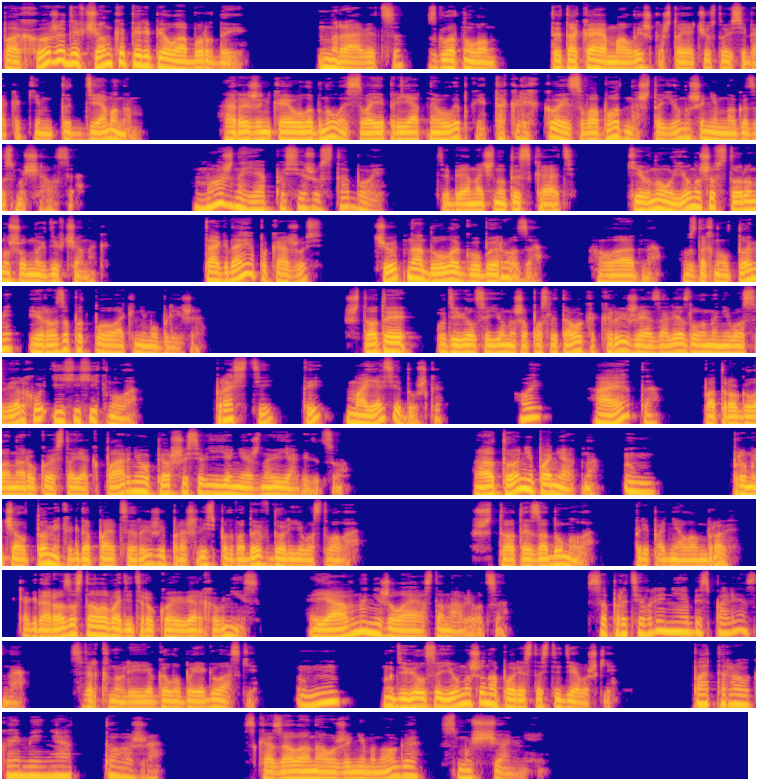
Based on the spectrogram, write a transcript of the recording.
Похоже, девчонка перепила бурды. «Нравится?» — сглотнул он. Ты такая малышка, что я чувствую себя каким-то демоном. Рыженькая улыбнулась своей приятной улыбкой так легко и свободно, что юноша немного засмущался. «Можно я посижу с тобой?» «Тебя начнут искать», — кивнул юноша в сторону шумных девчонок. «Тогда я покажусь». Чуть надула губы Роза. «Ладно», — вздохнул Томми, и Роза подплыла к нему ближе. «Что ты...» — удивился юноша после того, как рыжая залезла на него сверху и хихикнула. «Прости, ты моя сидушка». «Ой, а это — потрогала она рукой стояк парня, упершийся в ее нежную ягодицу. «А то непонятно», промычал Томми, когда пальцы рыжей прошлись под водой вдоль его ствола. «Что ты задумала?» — приподнял он бровь, когда Роза стала водить рукой вверх-вниз, явно не желая останавливаться. «Сопротивление бесполезно», — сверкнули ее голубые глазки. «М-м», удивился юноша напористости девушки. «Потрогай меня тоже», — сказала она уже немного смущенней.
